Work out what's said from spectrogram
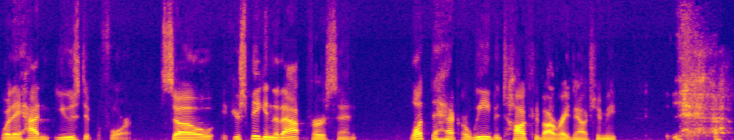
or they hadn't used it before. So if you're speaking to that person, what the heck are we even talking about right now, Jimmy? Yeah,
